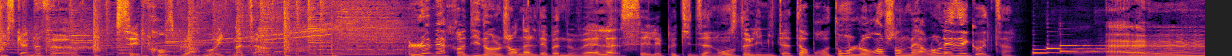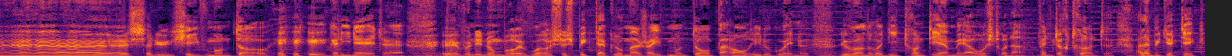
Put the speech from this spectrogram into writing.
Jusqu'à 9h, c'est France Bleu Armorique Matin. Le mercredi dans le journal des bonnes nouvelles, c'est les petites annonces de l'imitateur breton Laurent Chandemerle. On les écoute. Ah, salut, c'est Yves Montand. Galinette. Euh, venez nombreux voir ce spectacle hommage à Yves Montand par Henri Le Guen, le vendredi 31 mai à Rostrenin, 20h30, à la bibliothèque.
